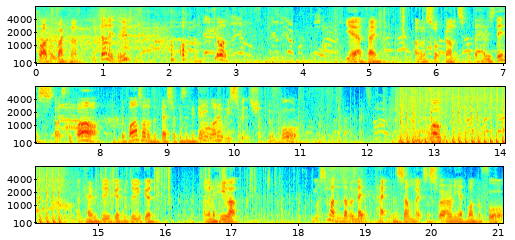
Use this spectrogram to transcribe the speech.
Private Wagner. You've done it, dude. Oh my god. Yeah, okay. I'm to swap guns. What the hell is this? Oh, it's the bar. The bar's one of the best weapons in the game. Why don't we switch before? Whoa. Okay, we're doing good. We're doing good. I'm to heal up. We must have had another med pack than somewhere, because I swear I only had one before.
